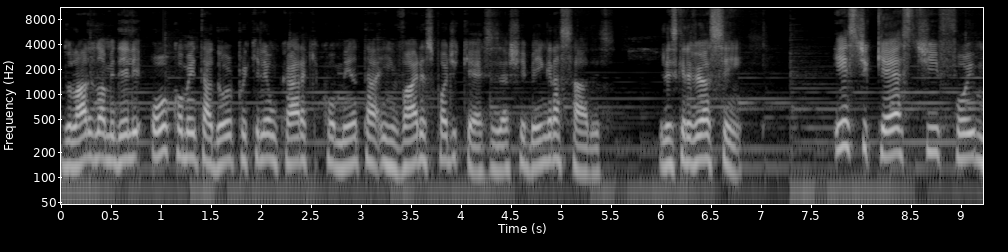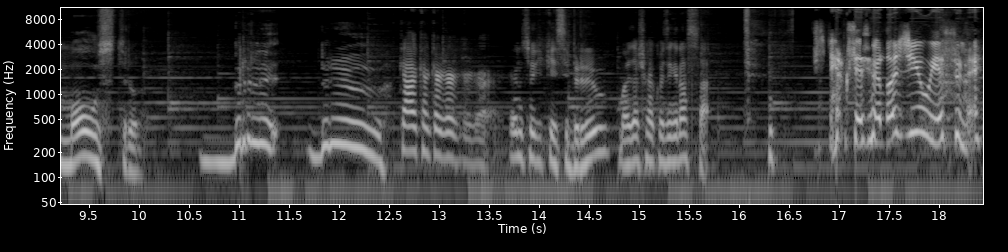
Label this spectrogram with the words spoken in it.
do lado do nome dele o comentador, porque ele é um cara que comenta em vários podcasts. Eu achei bem engraçado isso. Ele escreveu assim: este cast foi monstro. Brr, brr, kkkk. Eu não sei o que é esse brr, mas acho que é uma coisa engraçada. Espero que seja um elogio isso, né?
